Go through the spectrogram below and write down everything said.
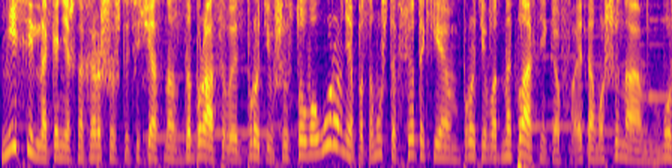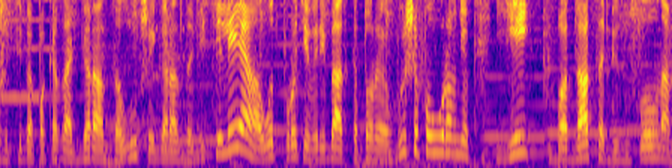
Не сильно, конечно, хорошо, что сейчас нас забрасывает против шестого уровня, потому что все-таки против одноклассников эта машина может себя показать гораздо лучше и гораздо веселее, а вот против ребят, которые выше по уровню, ей бодаться, безусловно,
